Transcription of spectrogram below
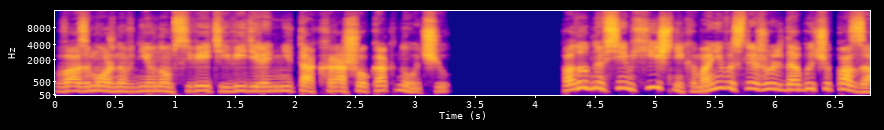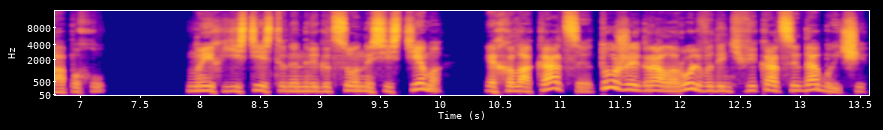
Возможно, в дневном свете видели они не так хорошо, как ночью. Подобно всем хищникам, они выслеживали добычу по запаху. Но их естественная навигационная система, эхолокация, тоже играла роль в идентификации добычи,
